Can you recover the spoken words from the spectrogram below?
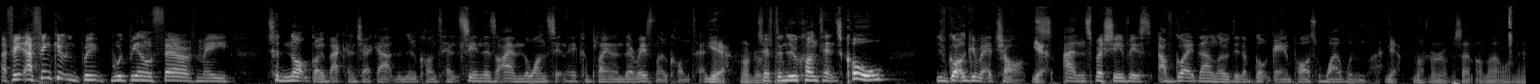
I think I think it would be would be unfair of me to not go back and check out the new content, seeing as I am the one sitting here complaining there is no content. Yeah, 100%. So if the new content's cool, you've got to give it a chance. Yeah. And especially if it's I've got it downloaded, I've got Game Pass, why wouldn't I? yeah, not 100% on that one, yeah.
